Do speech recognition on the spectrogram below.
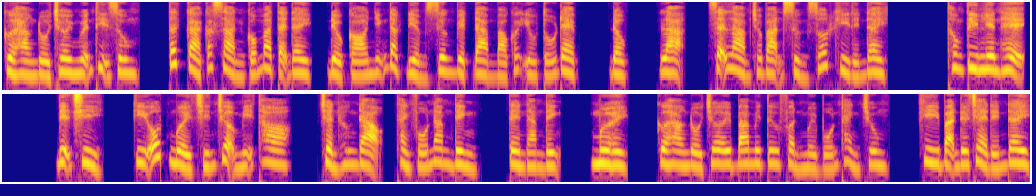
Cửa hàng đồ chơi Nguyễn Thị Dung, tất cả các sản có mặt tại đây đều có những đặc điểm riêng biệt đảm bảo các yếu tố đẹp, độc, lạ, sẽ làm cho bạn sửng sốt khi đến đây. Thông tin liên hệ Địa chỉ Kiosk 19 chợ Mỹ Tho, Trần Hưng Đạo, thành phố Nam Định, tên Nam Định. 10. Cửa hàng đồ chơi 34 phần 14 Thành Trung. Khi bạn đưa trẻ đến đây,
